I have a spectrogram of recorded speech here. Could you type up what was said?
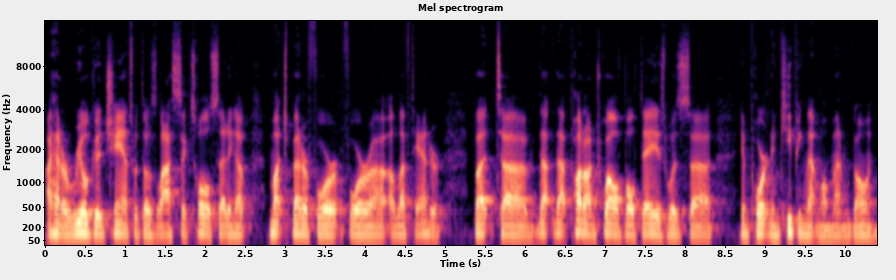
I had a real good chance with those last six holes, setting up much better for, for uh, a left hander. But uh, that, that putt on 12 both days was uh, important in keeping that momentum going.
